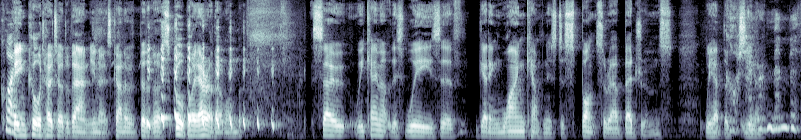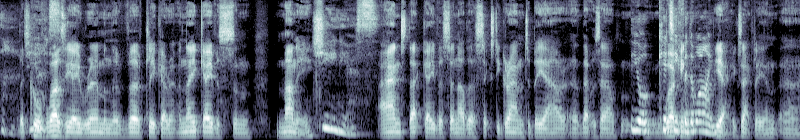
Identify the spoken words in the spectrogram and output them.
quite- being called Hotel du Vin, you know, it's kind of a bit of a schoolboy error that one. But so we came up with this wheeze of getting wine companies to sponsor our bedrooms. We had the Gosh, you I know remember that. the yes. Courvoisier room and the Veuve Clicquot room, and they gave us some money, Genius. and that gave us another sixty grand to be our. Uh, that was our Your kitty for the wine. Yeah, exactly, and uh,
